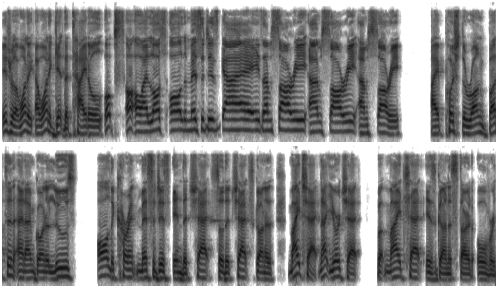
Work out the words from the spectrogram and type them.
Israel, I want to I want to get the title. Oops. oh, I lost all the messages, guys. I'm sorry. I'm sorry. I'm sorry. I pushed the wrong button and I'm going to lose all the current messages in the chat. So the chat's going to my chat, not your chat, but my chat is going to start over.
